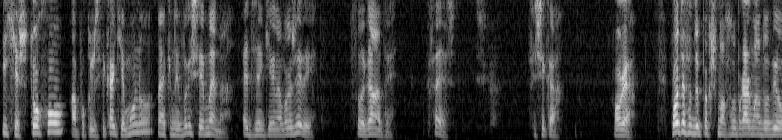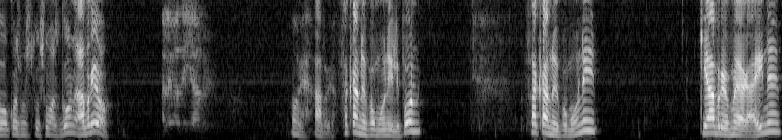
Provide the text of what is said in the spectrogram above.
είχε στόχο αποκλειστικά και μόνο να εκνευρίσει εμένα. Έτσι δεν κύριε Ναυροζίδη; Αυτό δεν κάνατε. Χθες. Φυσικά. Φυσικά. Ωραία. Πότε θα το παίξουμε αυτό το πράγμα να το δει ο κόσμος του Σώμα Γκον, αύριο. Θα λέγατε για αύριο; Ωραία, αύριο. Θα κάνω υπομονή λοιπόν. Θα κάνω υπομονή και αύριο μέρα είναι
